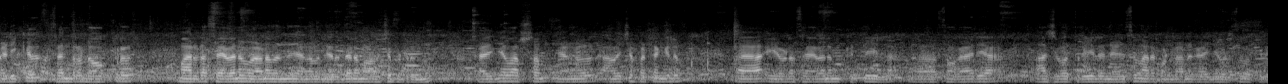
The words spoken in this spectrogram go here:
മെഡിക്കൽ സെന്റർ ഡോക്ടർമാരുടെ സേവനം വേണമെന്ന് ഞങ്ങൾ നിരന്തരം ആവശ്യപ്പെട്ടിരുന്നു. കഴിഞ്ഞ വർഷം ഞങ്ങൾ ആവശ്യപ്പെട്ടെങ്കിലും ഇവിടെ സേവനം കിട്ടിയില്ല. സ്വകാര്യ ആശുപത്രിയിലെ നഴ്സുമാരെ കൊണ്ടാണ് കഴിഞ്ഞ ഉത്സവത്തിൽ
